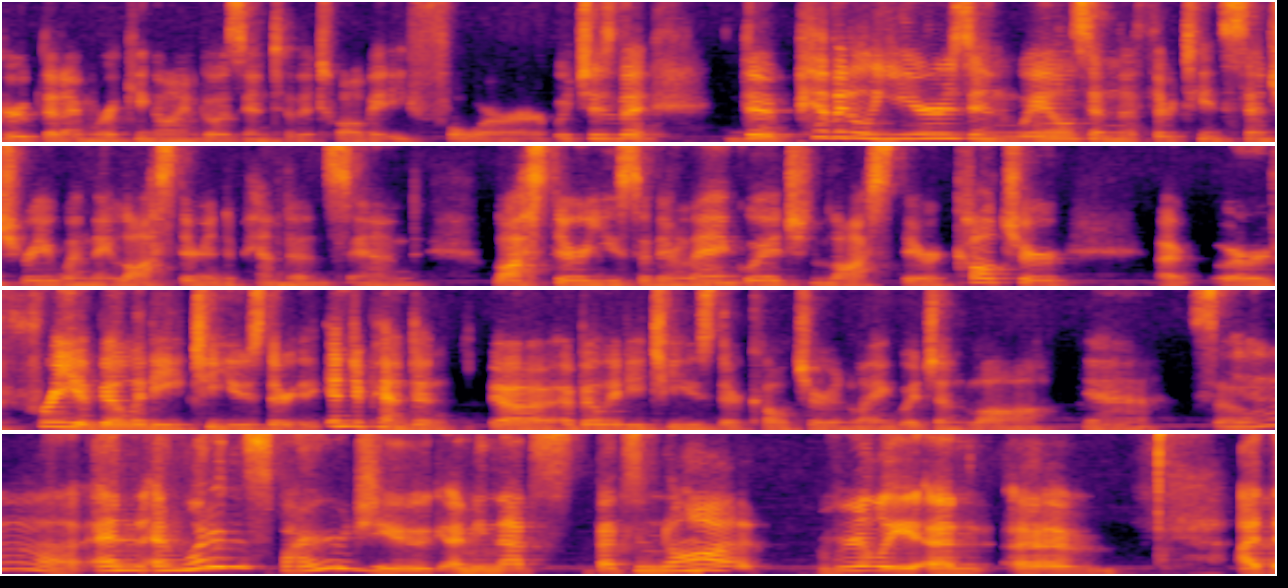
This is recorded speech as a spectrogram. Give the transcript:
group that I'm working on goes into the 1284, which is the, the pivotal years in Wales in the 13th century when they lost their independence and lost their use of their language, lost their culture, uh, or free ability to use their independent uh, ability to use their culture and language and law. Yeah. So yeah, and and what inspired you? I mean, that's that's not really an. Um, a,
